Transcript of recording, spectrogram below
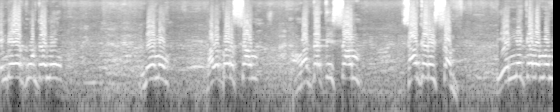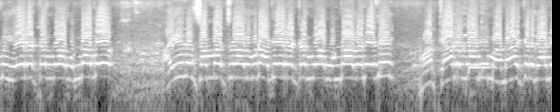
ఎన్డీఏ కూటమి మేము బలపరుస్తాం మద్దతు ఇస్తాం సహకరిస్తాం. ఎన్నికల ముందు ఏ రకంగా ఉన్నామో ఐదు సంవత్సరాలు కూడా అదే రకంగా ఉండాలనేది మా క్యాడర్ కానీ మా నాయకులు కానీ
